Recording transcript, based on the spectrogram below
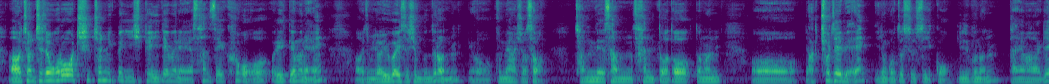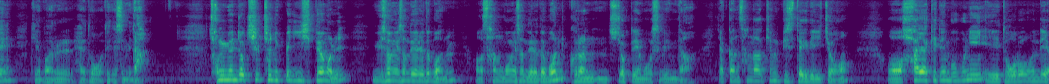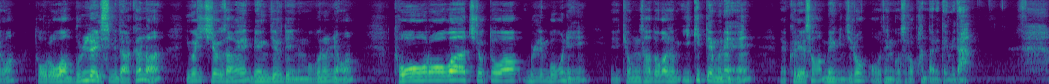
어, 전체적으로 7,620평이기 때문에 산세가 크고 그렇기 때문에 어, 좀 여유가 있으신 분들은 어, 구매하셔서 장내삼, 산도덕 또는 어, 약초 재배 이런 것도 쓸 수 있고 일부는 다양하게 개발을 해도 되겠습니다. 총면적 7,620평을 위성에서 내려다본 어, 상공에서 내려다본 그런 지적도의 모습입니다. 약간 삼각형 비슷하게 되어 있죠. 어, 하얗게 된 부분이 이 도로인데요. 도로와 물려 있습니다. 그러나 이것이 지적상에 맹지로 되어 있는 부분은요. 도로와 지적도와 물린 부분이 이 경사도가 좀 있기 때문에 예, 그래서 맹지로 된 것으로 판단이 됩니다.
